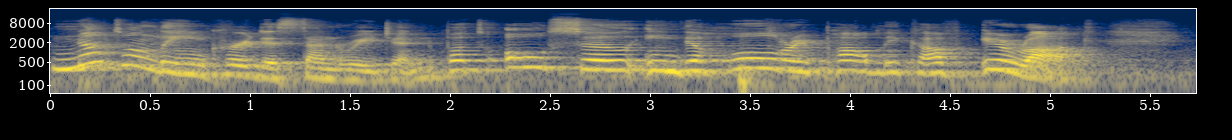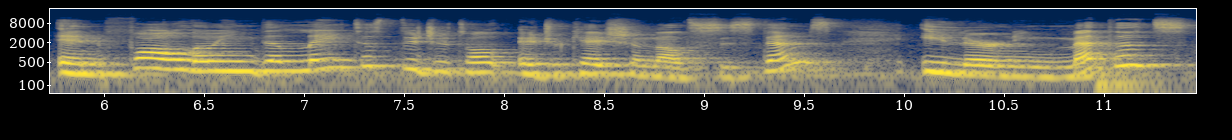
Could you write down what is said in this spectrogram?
not only in Kurdistan region, but also in the whole Republic of Iraq in following the latest digital educational systems, e-learning methods,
